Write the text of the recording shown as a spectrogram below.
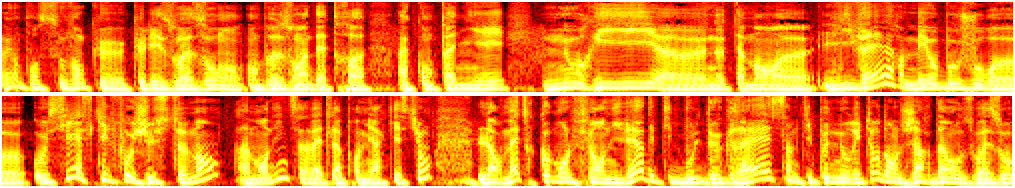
Oui, on pense souvent que, que les oiseaux ont, besoin d'être accompagnés, nourris, euh, notamment euh, l'hiver, mais au beau jour euh, aussi. Est-ce qu'il faut justement, Amandine, ça va être la première question, leur mettre, comme on le fait en hiver, des petites boules de graisse, un petit peu de nourriture dans le jardin aux oiseaux,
